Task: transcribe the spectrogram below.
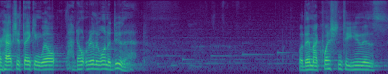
Perhaps you're thinking, well, I don't really want to do that. Well, then my question to you is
